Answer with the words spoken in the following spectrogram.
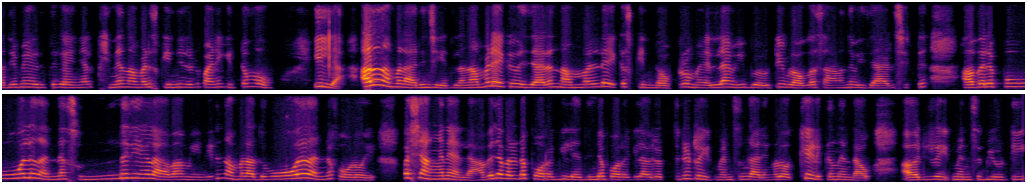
ആദ്യമേ എടുത്തു കഴിഞ്ഞാൽ പിന്നെ നമ്മുടെ സ്കിന്നിന് ഒരു പണി കിട്ടുമോ? ഇല്ല. അത് നമ്മൾ ആരും ചെയ്തില്ല. നമ്മുടെയൊക്കെ വിചാരം നമ്മളുടെയൊക്കെ സ്കിൻ ഡോക്ടറും എല്ലാം ഈ ബ്യൂട്ടി ബ്ലോഗേഴ്സ് ആണെന്ന് വിചാരിച്ചിട്ട് അവരെ പോലെ തന്നെ സുന്ദരികളാവാൻ വേണ്ടിയിട്ട് നമ്മൾ അതുപോലെ തന്നെ ഫോളോ ചെയ്യും. പക്ഷെ അങ്ങനെയല്ല. അവരവരുടെ പുറകിൽ ഇതിന്റെ പുറകിൽ അവർ ഒത്തിരി ട്രീറ്റ്മെന്റ്സും കാര്യങ്ങളും ഒക്കെ എടുക്കുന്നുണ്ടാവും. ആ ഒരു ട്രീറ്റ്മെന്റ്സ് ബ്യൂട്ടി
